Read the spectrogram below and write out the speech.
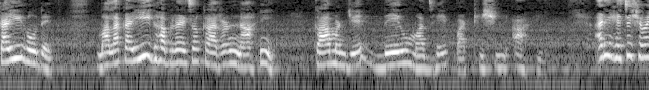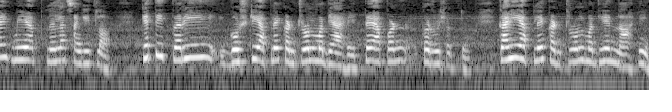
काही होऊ देत. मला काही घाबरायचं कारण नाही. का म्हणजे देव माझे पाठीशी आहे. आणि ह्याच्याशिवाय मी आपल्याला सांगितलं कितीतरी गोष्टी आपले कंट्रोलमध्ये आहेत ते आपण करू शकतो. काही आपले कंट्रोलमध्ये नाहीत.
